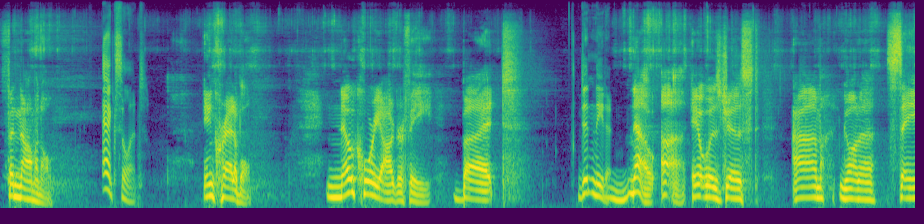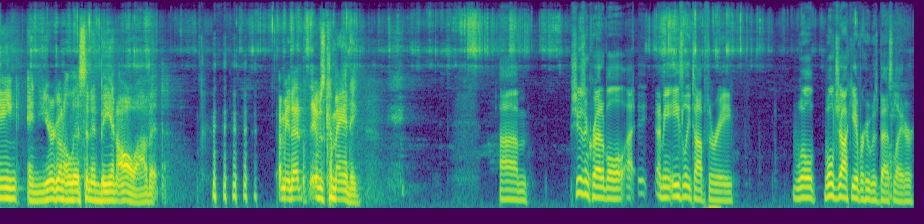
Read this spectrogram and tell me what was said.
Phenomenal. Excellent. Incredible. No choreography, but Didn't need it. no, uh uh It was just, I'm gonna sing and you're gonna listen and be in awe of it. I mean, that it was commanding. Um, she was incredible. I, I mean, easily top three. We'll we'll jockey over who was best later.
